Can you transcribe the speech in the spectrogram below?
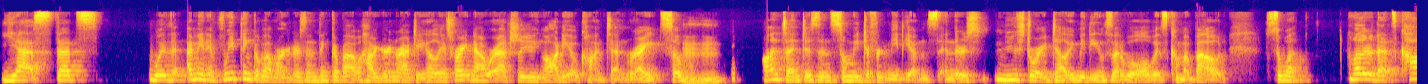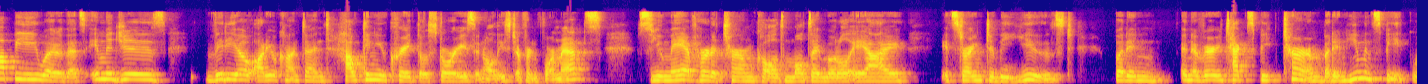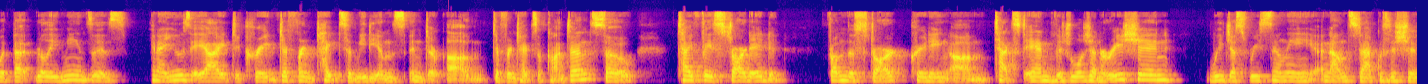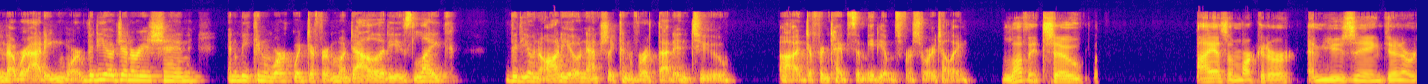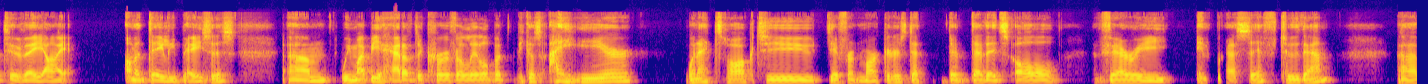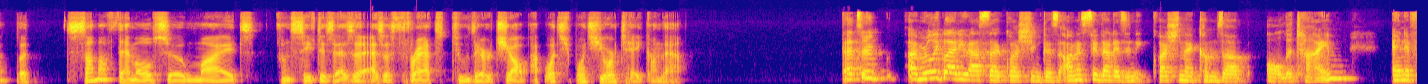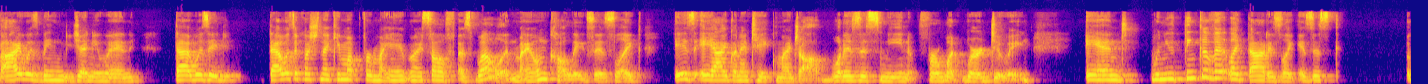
Yes, that's with i mean if we think about marketers and think about how you're interacting elias right now we're actually doing audio content right? So mm-hmm. content is in so many different mediums and there's new storytelling mediums that will always come about. So what whether that's copy whether that's images video audio content how can you create those stories in all these different formats? So you may have heard a term called multimodal ai it's starting to be used but in in a very tech speak term but in human speak what that really means is can I use AI to create different types of mediums and um, different types of content? So Typeface started from the start creating um, text and visual generation. We just recently announced acquisition that we're adding more video generation, and we can work with different modalities like video and audio and actually convert that into uh, different types of mediums for storytelling. Love it. So, I, as a marketer, am using generative AI on a daily basis. Um, we might be ahead of the curve a little, but because I hear when I talk to different marketers that that it's all very impressive to them, uh, but some of them also might conceive this as a as a threat to their job. What's what's your take on that? That's a I'm really glad you asked that question because honestly that is a question that comes up all the time. And if I was being genuine, that was a that was a question that came up for my myself as well and my own colleagues is like is AI going to take my job? What does this mean for what we're doing? And when you think of it like that is like is this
